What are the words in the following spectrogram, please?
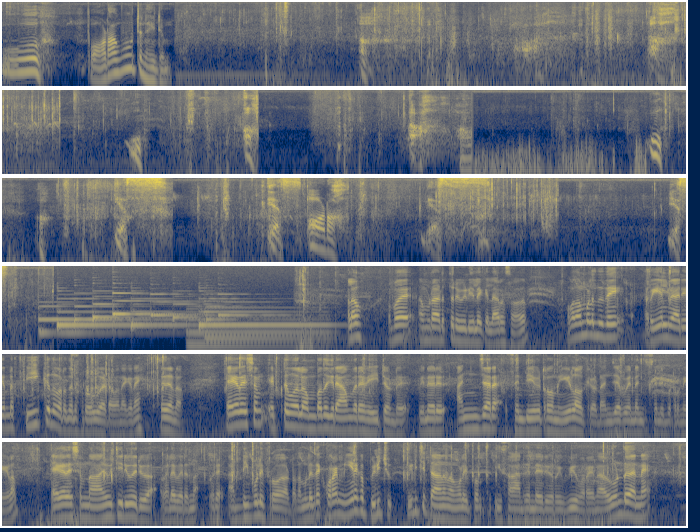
ഓ പോടാകൂറ്റൻ item yes yes ഓടാ yes yes അപ്പോൾ നമ്മുടെ അടുത്തൊരു വീഡിയോയിലേക്ക് എല്ലാവർക്കും സ്വാഗതം. അപ്പോൾ നമ്മളിന്ന് ഇതേ റിയൽ വാരിയറിന്റെ പീക്ക് എന്ന് പറഞ്ഞൊരു ഫ്രോഗ് ആയിട്ടാണ് വന്നേക്കണേ ഇതുണ്ടോ ഏകദേശം എട്ട് മുതൽ ഒമ്പത് ഗ്രാം വരെ വെയിറ്റ് ഉണ്ട്. പിന്നെ ഒരു അഞ്ചര സെന്റിമീറ്റർ നീളമൊക്കെ ഉണ്ട്. അഞ്ച് പോയിന്റ് അഞ്ച് സെന്റിമീറ്റർ നീളം. ഏകദേശം നാനൂറ്റി ഇരുപത് രൂപ വില വരുന്ന ഒരു അടിപൊളി ഫ്രോഗ് ആട്ടോ. നമ്മളിത് കുറേ മീനൊക്കെ പിടിച്ചു. പിടിച്ചിട്ടാണ് നമ്മളിപ്പം ഈ സാധനത്തിന്റെ ഒരു റിവ്യൂ പറയുന്നത്. അതുകൊണ്ട് തന്നെ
